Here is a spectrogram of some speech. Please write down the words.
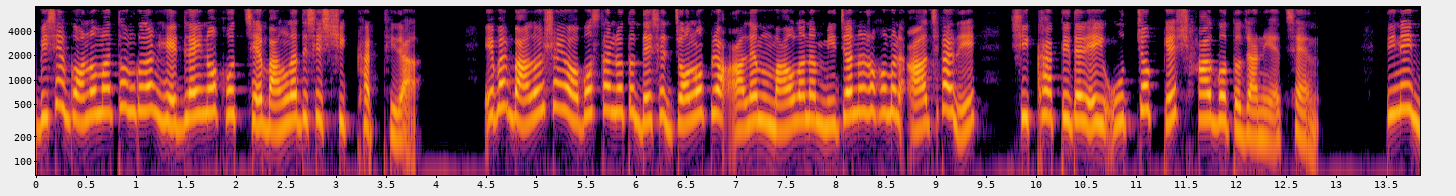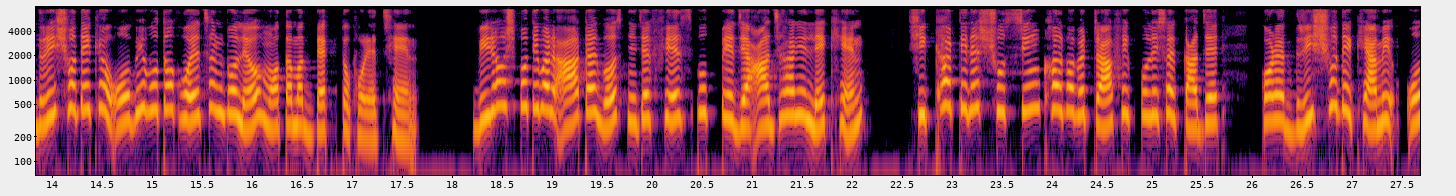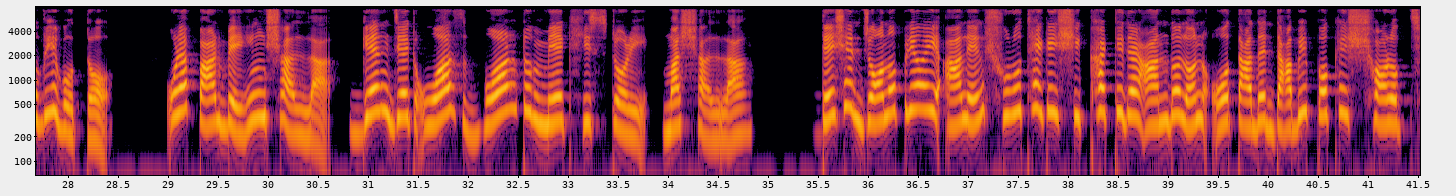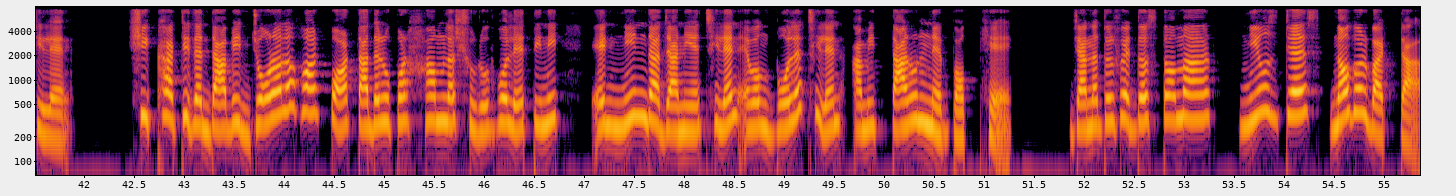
বিশ্বের গণমাধ্যমগুলোর হেডলাইনও হচ্ছে বাংলাদেশের শিক্ষার্থীরা। এবার বাংলাদেশে অবস্থানরত দেশের জনপ্রিয় আলেম মাওলানা মিজানুর রহমান আজহারি শিক্ষার্থীদের এই উদ্যোগকে স্বাগত জানিয়েছেন। তিনি দৃশ্য দেখে অভিভূত হয়েছেন বলেও মতামত ব্যক্ত করেছেন। বৃহস্পতিবার আট আগস্ট নিজের ফেসবুক পেজে আজহারি লেখেন, শিক্ষার্থীদের সুশৃঙ্খলভাবে ট্রাফিক পুলিশের কাজে করার দৃশ্য দেখে আমি অভিভূত। ওরা পারবে ইনশাল্লাহ gen Z was born to make history মাসাল্লাহ দেশের জনপ্রিয় এই আলেম শুরু থেকেই শিক্ষার্থীদের আন্দোলন ও তাদের দাবির পক্ষে সরব ছিলেন। শিক্ষার্থীদের দাবি জোরালো হওয়ার পর তাদের উপর হামলা শুরু হলে তিনি এর নিন্দা জানিয়েছিলেন এবং বলেছিলেন, আমি তারুণ্যের পক্ষে। জান্নাতুল ফেরদৌস, তোমার নিউজ ডেস্ক নগর বার্তা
